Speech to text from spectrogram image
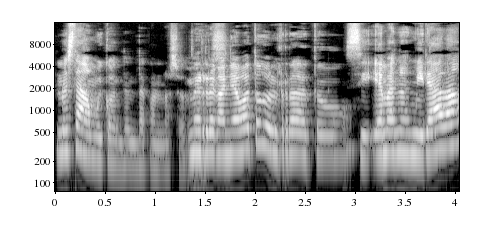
no estaba muy contenta con nosotros. Me regañaba todo el rato. Sí, y además nos miraba,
